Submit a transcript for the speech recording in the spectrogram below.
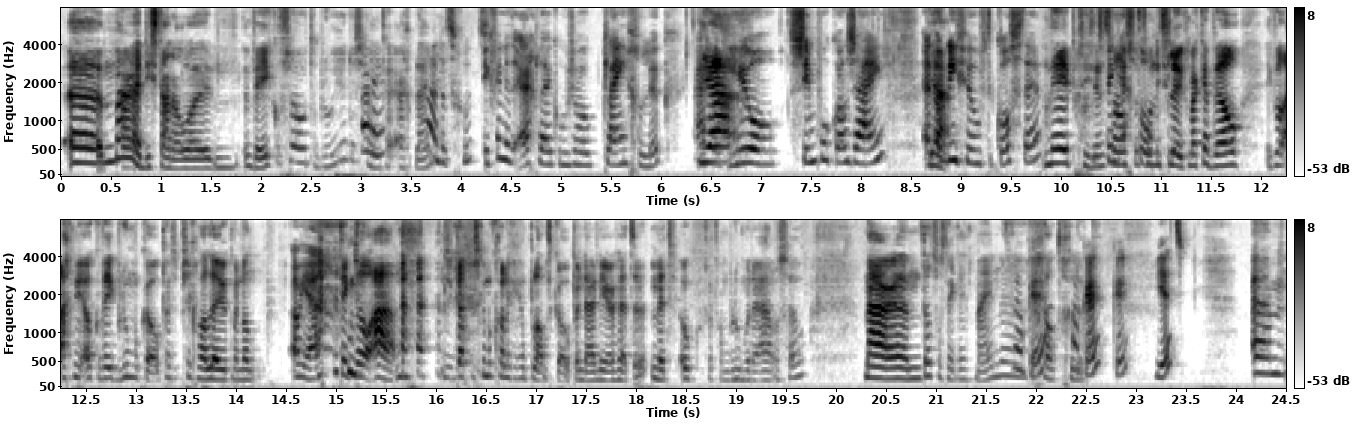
Eh, maar ja, die staan al een, een week of zo te bloeien. Dus daar ben ik er erg blij Ja, mee. dat is goed. Ik vind het erg leuk hoe zo'n klein geluk eigenlijk Ja. heel simpel kan zijn. En Ja. ook niet veel hoeft te kosten. Nee, precies. Dat Het is vind ik wel een echt soort van iets leuks. Maar ik heb wel, ik wil eigenlijk nu elke week bloemen kopen. Dat is op zich wel leuk, maar dan Oh ja. tikt wel aan. dus ik dacht, misschien moet ik gewoon een keer een plant kopen en daar neerzetten. Met ook een soort van bloemen eraan of zo. Maar ehm, dat was denk ik mijn eh Oké, geldgeluk. Oké, oké. Jet? Ehm,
